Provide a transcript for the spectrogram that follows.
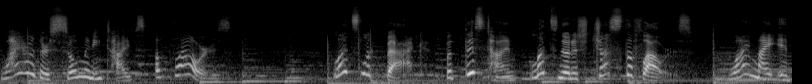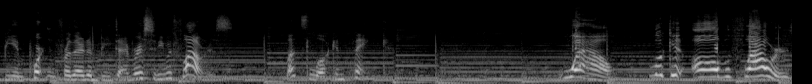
Why are there so many types of flowers? Let's look back, but this time, let's notice just the flowers. Why might it be important for there to be diversity with flowers? Let's look and think. Wow, look at all the flowers.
